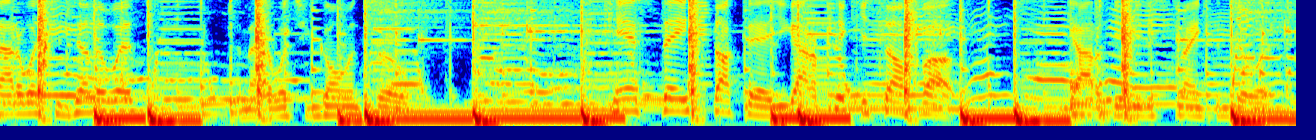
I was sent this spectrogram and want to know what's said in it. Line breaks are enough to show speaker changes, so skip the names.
matter what you're dealing with, no matter what you're going through. Can't stay stuck there. You gotta pick yourself up. God will give you the strength to do it.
